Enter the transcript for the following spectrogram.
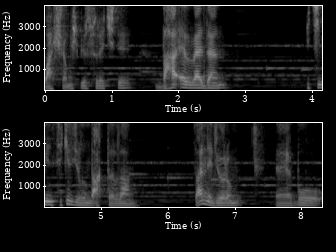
başlamış bir süreçti. Daha evvelden 2008 yılında aktarılan zannediyorum e, bu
